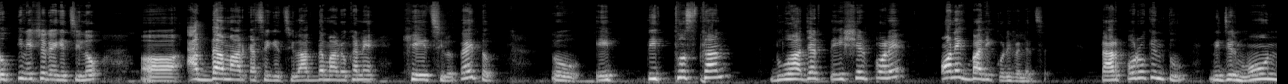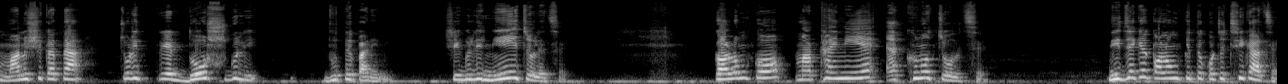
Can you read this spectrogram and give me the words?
দক্ষিণেশ্বরে গেছিল আদ্যা মার কাছে গেছিল আদ্যা মার ওখানে খেয়েছিল, তাই তো? তো এই তীর্থস্থান দু হাজার তেইশের পরে অনেকবারই করে ফেলেছে। তারপরও কিন্তু নিজের মন, মানসিকতা, চরিত্রের দোষগুলি ধুতে পারেনি। সেগুলি নিয়েই চলেছে। কলঙ্ক মাথায় নিয়ে এখনও চলছে। নিজেকে কলঙ্কিত করছে, ঠিক আছে।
